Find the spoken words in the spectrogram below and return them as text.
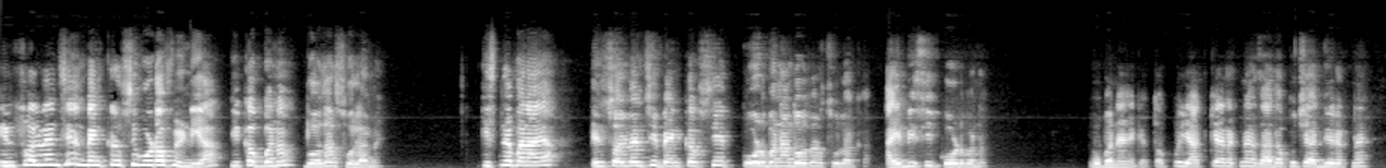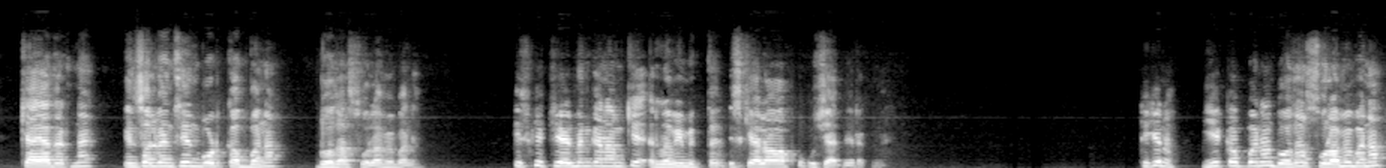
insolvency and bankruptcy board of India ये कब बना? 2016 में। किसने बनाया? इंसॉल्वेंसी बैंक कोड बना 2016 का। आईबीसी कोड बना। वो बनाया गया। तो आपको याद क्या रखना है? ज़्यादा कुछ याद नहीं रखना है। क्या याद रखना है? इंसॉल्वेंसी बोर्ड कब बना? 2016 में बना। इसके चेयरमैन का नाम क्या है? रवि मित्तल। इसके अलावा आपको कुछ याद नहीं रखना है। ठीक है ना? ये कब बना? 2016 में बना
